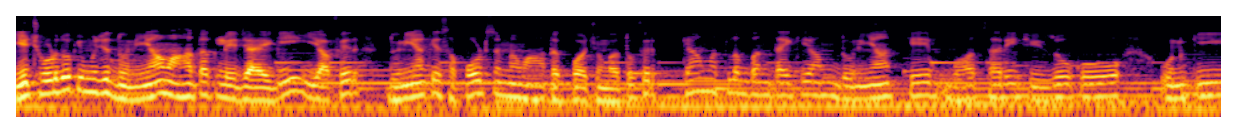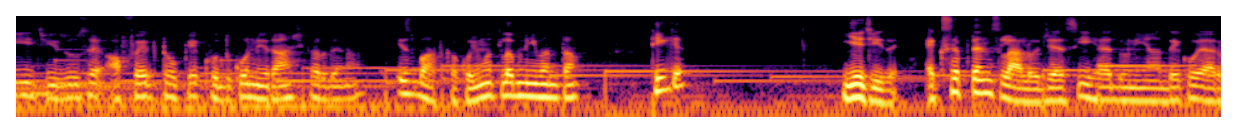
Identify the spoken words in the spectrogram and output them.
ये छोड़ दो कि मुझे दुनिया वहाँ तक ले जाएगी या फिर दुनिया के सपोर्ट से मैं वहाँ तक पहुँचूँगा। तो फिर क्या मतलब बनता है कि हम दुनिया के बहुत सारी चीज़ों को, उनकी चीज़ों से अफेक्ट होकर खुद को निराश कर देना? इस बात का कोई मतलब नहीं बनता। ठीक है? ये चीज़। है एक्सेप्टेंस ला लो जैसी है दुनिया। देखो यार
